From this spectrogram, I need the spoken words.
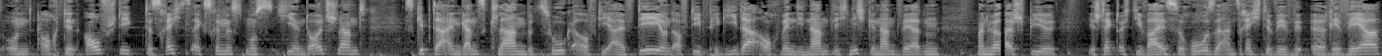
und auch den Aufstieg des Rechtsextremismus hier in Deutschland. Es gibt da einen ganz klaren Bezug auf die AfD und auf die Pegida, auch wenn die namentlich nicht genannt werden. Man hört zum Beispiel, ihr steckt euch die weiße Rose ans rechte äh, Revers.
